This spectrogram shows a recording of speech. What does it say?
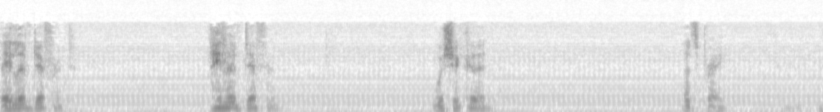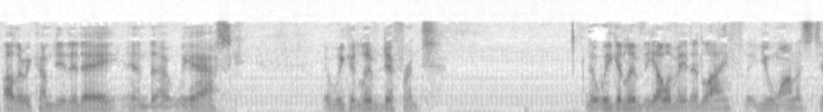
they live different. They live different. Wish I could. Let's pray. Father, we come to you today and uh, we ask that we could live different, that we could live the elevated life that you want us to,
